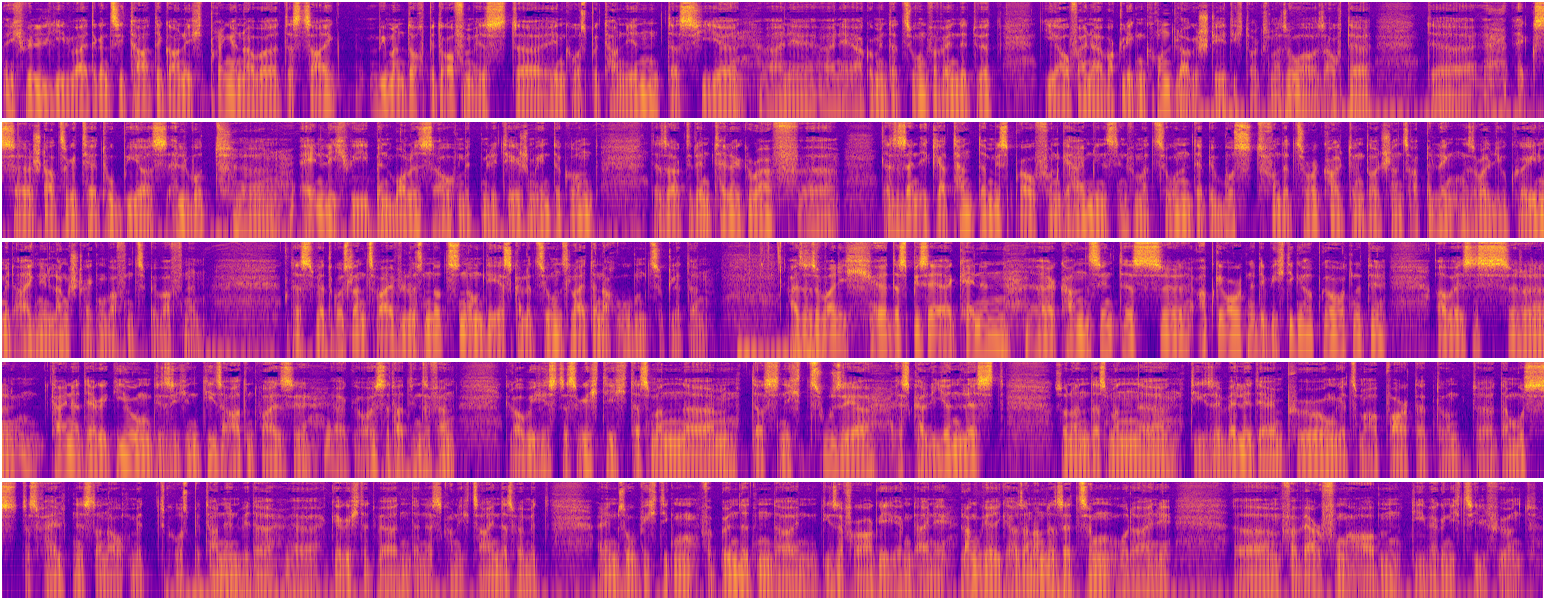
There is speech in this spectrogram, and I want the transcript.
Ich will die weiteren Zitate gar nicht bringen, aber das zeigt, wie man doch betroffen ist äh, in Großbritannien, dass hier eine, eine Argumentation verwendet wird, die auf einer wackeligen Grundlage steht. Ich drücke es mal so aus. Auch der, der Ex-Staatssekretär Tobias Elwood, äh, ähnlich wie Ben Wallace, auch mit militärischem Hintergrund, der sagte dem Telegraph, äh, das ist ein eklatanter Missbrauch von Geheimdienstinformationen, der bewusst von der Zurückhaltung Deutschlands ablenken soll, die Ukraine mit eigenen Langstreckenwaffen zu bewaffnen. Das wird Russland zweifellos nutzen, um die Eskalationsleiter nach oben zu klettern. Also soweit ich äh, das bisher erkennen äh, kann, sind es äh, Abgeordnete, wichtige Abgeordnete, aber es ist keiner der Regierung, die sich in dieser Art und Weise geäußert hat. Insofern glaube ich, ist es richtig, dass man ähm, das nicht zu sehr eskalieren lässt, sondern dass man diese Welle der Empörung jetzt mal abwartet und da muss das Verhältnis dann auch mit Großbritannien wieder gerichtet werden, denn es kann nicht sein, dass wir mit einem so wichtigen Verbündeten da in dieser Frage irgendeine langwierige Auseinandersetzung oder eine äh, Verwerfung haben, die wäre nicht zielführend.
